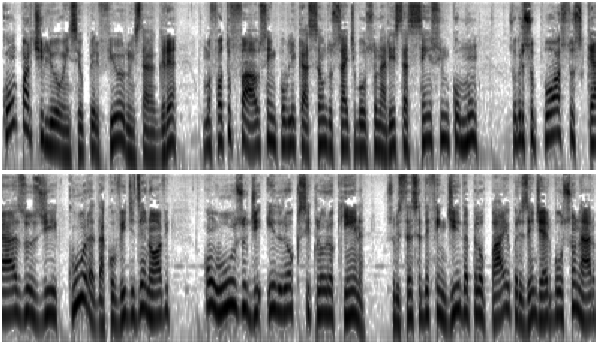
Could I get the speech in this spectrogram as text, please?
compartilhou em seu perfil no Instagram uma foto falsa em publicação do site bolsonarista Senso em Comum sobre supostos casos de cura da Covid-19 com o uso de hidroxicloroquina substância defendida pelo pai, o presidente Jair Bolsonaro,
